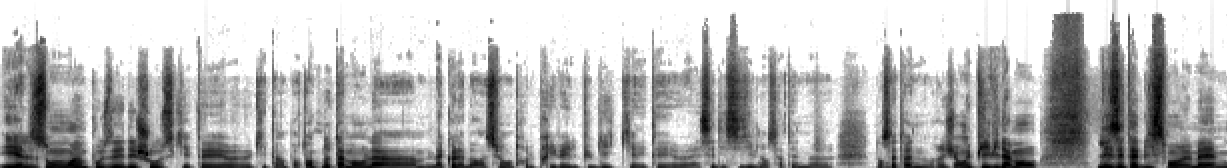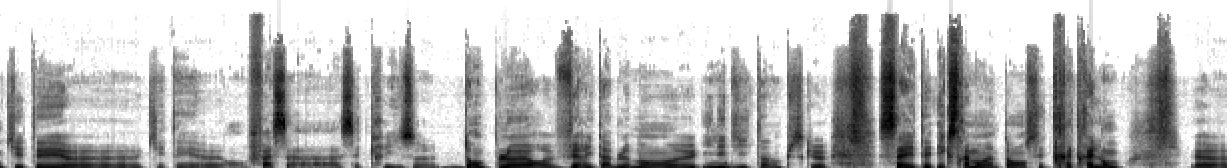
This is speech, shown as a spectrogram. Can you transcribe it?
et elles ont imposé des choses qui étaient, euh, qui étaient importantes, notamment la, collaboration entre le privé et le public qui a été euh, assez décisive dans certaines, dans certaines régions. Et puis évidemment, les établissements eux-mêmes qui étaient, qui étaient en face à, cette crise d'ampleur véritablement inédite, hein, puisque ça a été extrêmement intense et très très long. Euh,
